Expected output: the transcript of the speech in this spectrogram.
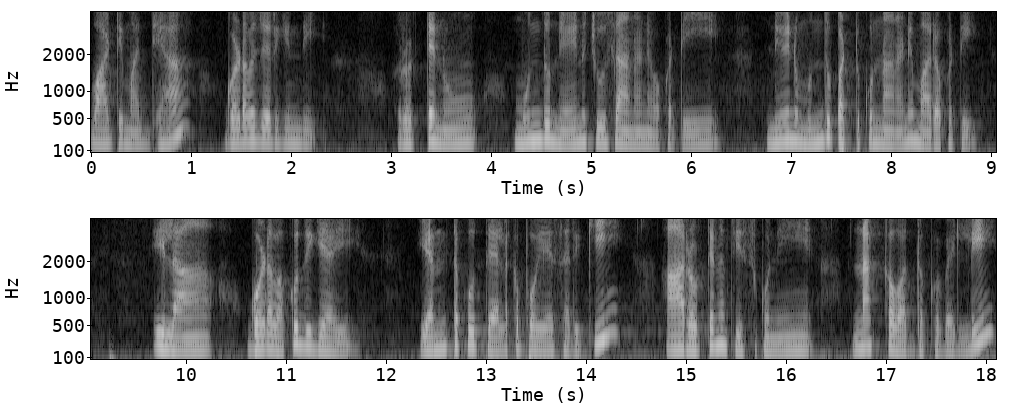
వాటి మధ్య గొడవ జరిగింది. రొట్టెను ముందు నేను చూశానని ఒకటి నేను ముందు పట్టుకున్నానని మరొకటి. ఇలా గొడవకు దిగాయి. ఎంతకు తేలకపోయేసరికి ఆ రొట్టెను తీసుకుని నక్క వద్దకు వెళ్ళి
